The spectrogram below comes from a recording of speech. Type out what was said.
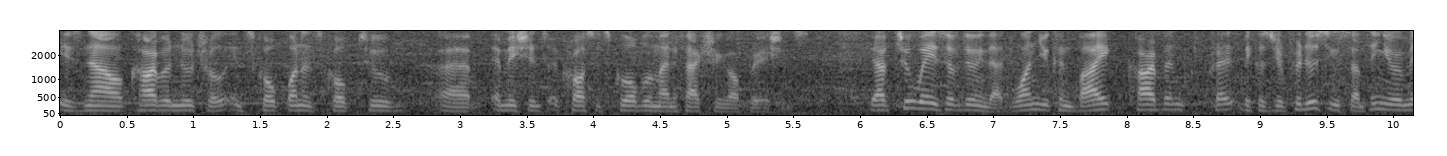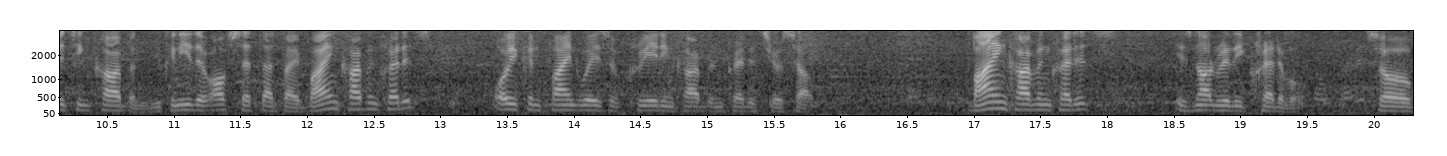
is now carbon neutral in scope one and scope two uh, emissions across its global manufacturing operations. You have two ways of doing that. One, you can buy carbon credit because you're producing something, you're emitting carbon. You can either offset that by buying carbon credits or you can find ways of creating carbon credits yourself. Buying carbon credits is not really credible. So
